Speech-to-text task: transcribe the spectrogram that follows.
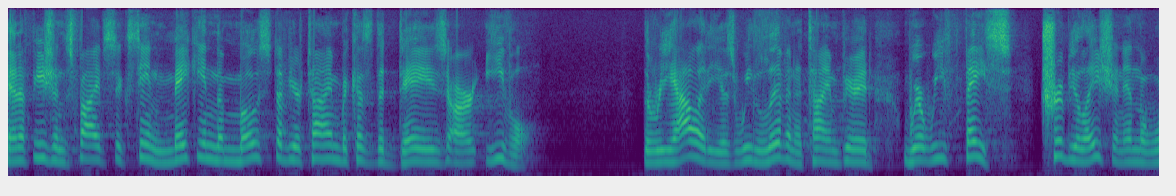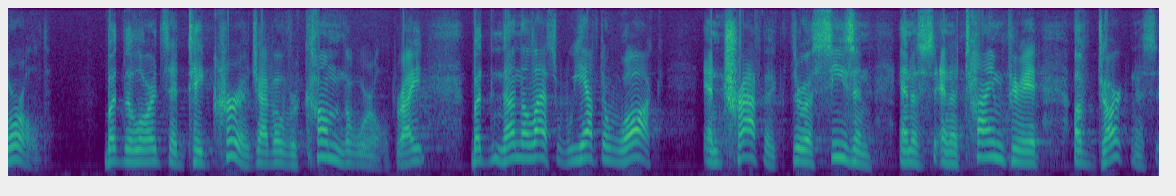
in Ephesians 5:16, making the most of your time because the days are evil. The reality is we live in a time period where we face tribulation in the world. But the Lord said, "Take courage, I've overcome the world," right? But nonetheless, we have to walk and traffic through a season and a, and a time period of darkness.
